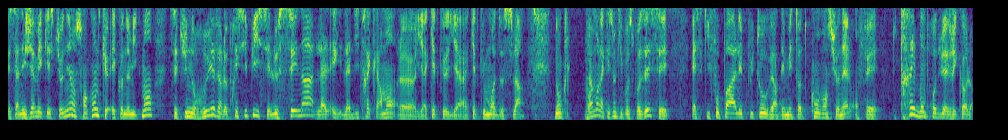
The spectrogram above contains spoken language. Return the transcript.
ça n'est jamais questionné, on se rend compte qu'économiquement, c'est une ruée vers le précipice. Et le Sénat l'a dit très clairement euh, il, y a quelques, il y a quelques mois de cela. Donc vraiment, la question qu'il faut se poser, c'est est-ce qu'il ne faut pas aller plutôt vers des méthodes conventionnelles? On fait de très bons produits agricoles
